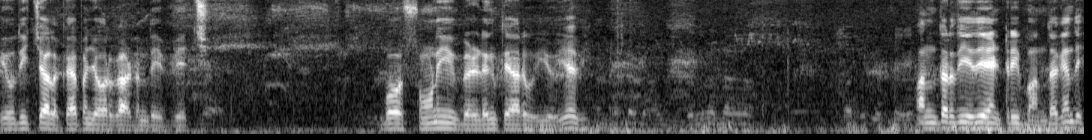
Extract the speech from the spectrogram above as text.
ਇਹ ਉਹਦੀ ਝਲਕ ਹੈ ਪੰਜੌਰ ਗਾਰਡਨ ਦੇ ਵਿੱਚ। ਬਹੁਤ ਸੋਹਣੀ ਬਿਲਡਿੰਗ ਤਿਆਰ ਹੋਈ ਹੋਈ ਹੈ ਵੀ। ਅੰਦਰ ਦੀ ਇਹਦੇ ਐਂਟਰੀ ਬੰਦ ਆ ਕਹਿੰਦੇ।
